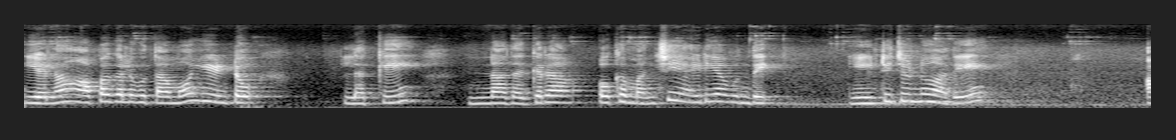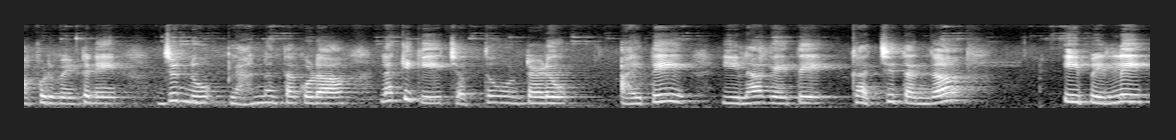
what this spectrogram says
ఎలా ఆపగలుగుతామో ఏంటో. లక్కీ నా దగ్గర ఒక మంచి ఐడియా ఉంది. ఏంటి జున్ను అదే? అప్పుడు వెంటనే జున్ను ప్లాన్ అంతా కూడా లక్కీకి చెప్తూ ఉంటాడు. అయితే ఇలాగైతే ఖచ్చితంగా ఈ పెళ్ళి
